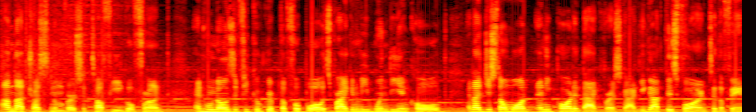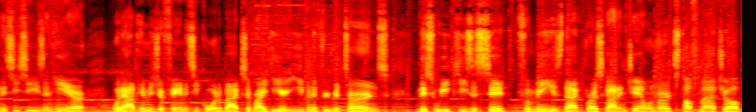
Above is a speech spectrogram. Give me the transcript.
I'm not trusting him versus a tough Eagle front. And who knows if he could grip the football. It's probably going to be windy and cold. And I just don't want any part of Dak Prescott. You got this far into the fantasy season here without him as your fantasy quarterback. So right here, even if he returns this week, he's a sit. For me, is Dak Prescott and Jalen Hurts. Tough matchup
